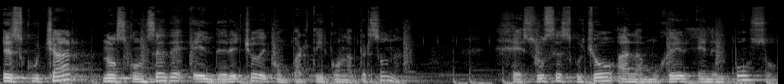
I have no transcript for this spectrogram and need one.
Escuchar nos concede el derecho de compartir con la persona. Jesús escuchó a la mujer en el pozo.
